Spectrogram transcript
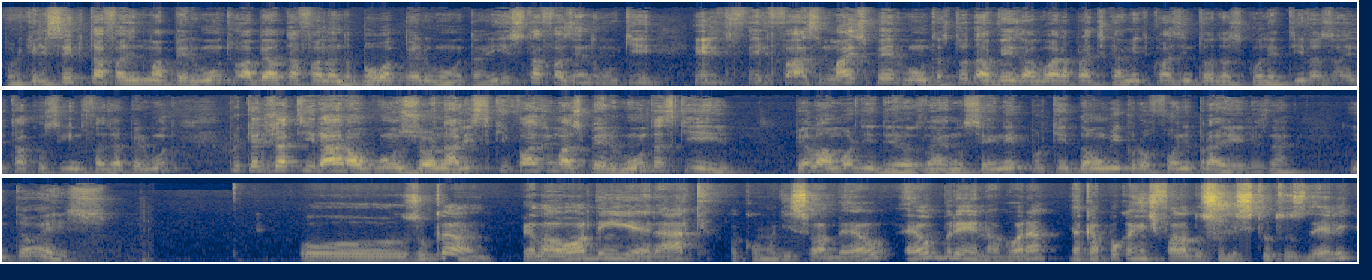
Porque ele sempre está fazendo uma pergunta, o Abel está falando, boa pergunta. E isso está fazendo com que ele, ele faça mais perguntas. Toda vez agora, praticamente, quase em todas as coletivas, ele está conseguindo fazer a pergunta, porque eles já tiraram alguns jornalistas que fazem umas perguntas que, pelo amor de Deus, né? Não sei nem por que dão um microfone para eles, né? Então é isso. O Zucão, pela ordem hierárquica, como disse o Abel, é o Breno. Agora, daqui a pouco a gente fala dos substitutos dele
